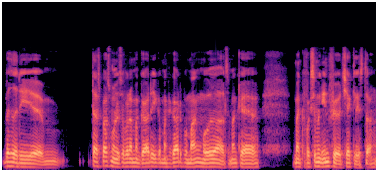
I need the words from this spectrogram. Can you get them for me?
hvad hedder det, øhm, der er spørgsmålet så, hvordan man gør det, ikke? Og man kan gøre det på mange måder, altså man kan, man kan for eksempel indføre checklister,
